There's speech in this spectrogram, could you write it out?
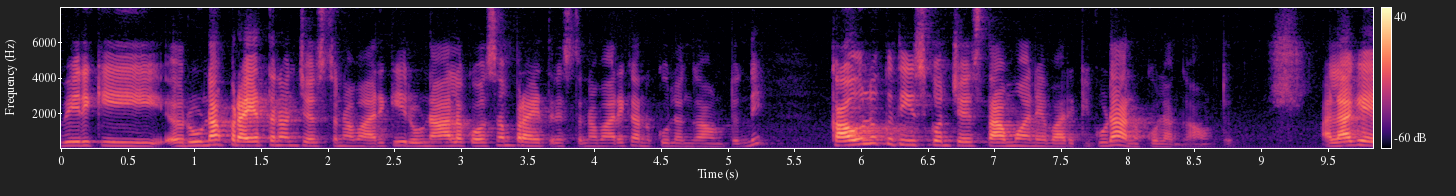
వీరికి రుణ ప్రయత్నం చేస్తున్న వారికి రుణాల కోసం ప్రయత్నిస్తున్న వారికి అనుకూలంగా ఉంటుంది. కౌలుకు తీసుకొని చేస్తాము అనే వారికి కూడా అనుకూలంగా ఉంటుంది. అలాగే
